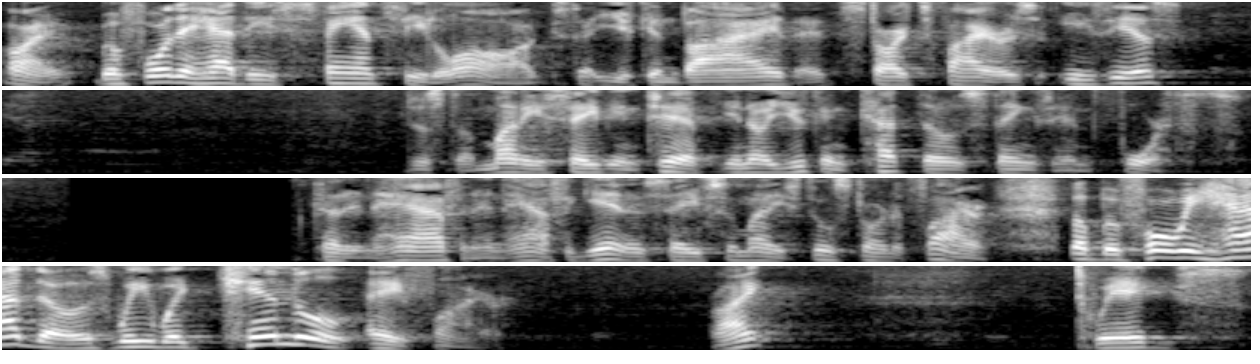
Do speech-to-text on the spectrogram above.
All right, before they had these fancy logs that you can buy that starts fires easiest, just a money saving tip, you know, you can cut those things in fourths. Cut it in half and in half again and save some money, still start a fire. But before we had those, we would kindle a fire, right? Twigs,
